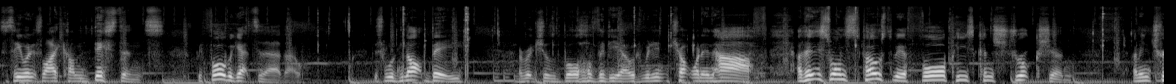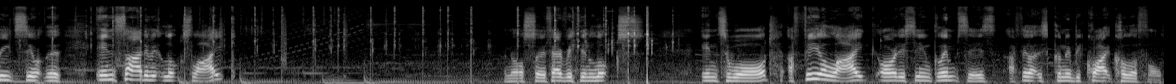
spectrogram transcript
to see what it's like on distance. Before we get to there though, this would not be a Rick Shiels ball video if we didn't chop one in half. I think this one's supposed to be a four piece construction. I'm intrigued to see what the inside of it looks like and also if everything looks in toward. I feel like, already seeing glimpses, I feel like it's going to be quite colourful.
